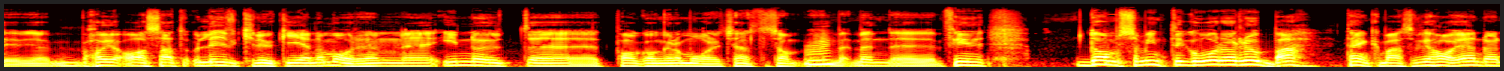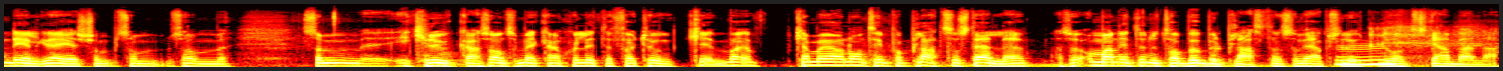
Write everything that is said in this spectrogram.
jag har ju asat olivkrukor genom åren. eh, In och ut eh, ett par gånger om året känns det som. Mm. Men, men eh, fin, de som inte går att rubba, tänker man. Alltså, vi har ju ändå en del grejer som, som, som, som i kruka, sånt som är kanske lite för tungt. Kan- man göra någonting på plats och ställe? Alltså, om man inte nu tar bubbelplasten som vi absolut Mm. inte ska använda.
